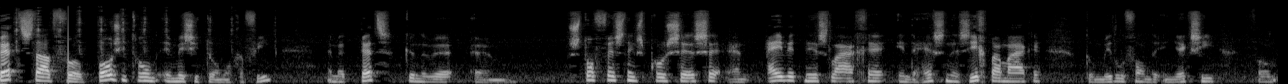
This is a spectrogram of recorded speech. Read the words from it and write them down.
PET staat voor positron-emissietomografie. En met PET kunnen we um, en eiwitneerslagen in de hersenen zichtbaar maken door middel van de injectie van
